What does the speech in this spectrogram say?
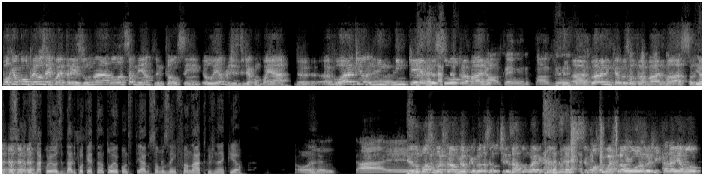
Porque eu comprei o Zenfone 3.1 na, no lançamento, então, assim, eu lembro de, de acompanhar. É, agora que eu linkei a pessoa ao trabalho. Tá vendo? Tá vendo? Agora eu linkei a pessoa ao trabalho, nossa. E eu tô ficando essa curiosidade porque tanto eu quanto o Thiago somos Zen fanáticos, né, aqui, ó. Olha né? aí. Aê. Eu não posso mostrar o meu porque o meu está sendo utilizado como webcam, mas eu posso mostrar um outro aqui que está na minha mão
